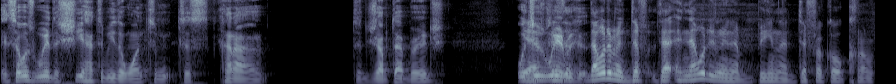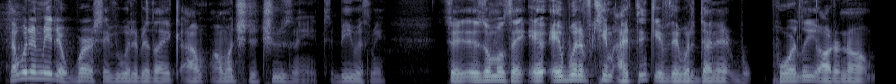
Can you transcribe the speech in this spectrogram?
it's always weird that she had to be the one to to kind of to jump that bridge. Which Yeah, is weird. 'cause Because, That would have been diff- that, and that would have been a, being a difficult. Con- that would have made it worse if you would have been like, I, "I want you to choose me to be with me." So it was almost like it, it would have came. I think if they would have done it poorly, I don't know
